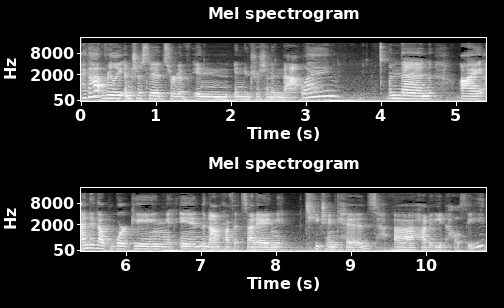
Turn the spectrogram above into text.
I got really interested, sort of in in nutrition in that way. And then I ended up working in the nonprofit setting, teaching kids uh, how to eat healthy.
